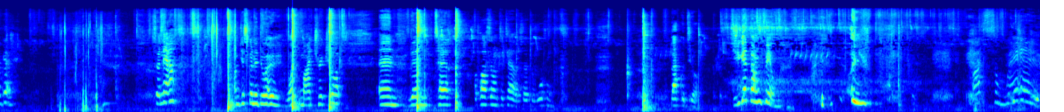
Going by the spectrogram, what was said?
Okay. So now I'm just gonna do a, one my trick shot, and then Taylor, I'll pass it on to Taylor. So it's a walking backward shot. Did you get that on film? I swear.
